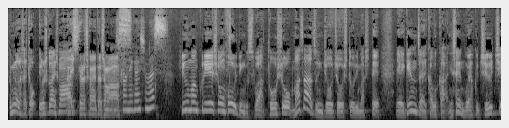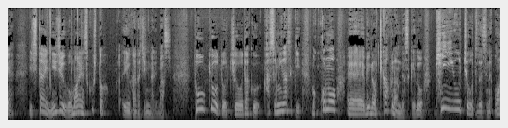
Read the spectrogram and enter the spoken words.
富永社長、よろしくお願いします。はい、よろしくお願いいたします。よろしくお願いします。ヒューマンクリエーションホールディングスは東証マザーズに上場しておりまして、えー、現在株価2511円、1対25万円少しという形になります。東京都千代田区霞が関、この、えー、ビルの近くなんですけど、金融庁とですね、同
